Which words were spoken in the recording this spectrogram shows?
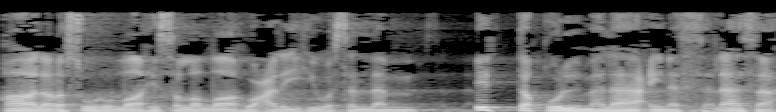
قال رسول الله صلى الله عليه وسلم اتقوا الملاعن الثلاثة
